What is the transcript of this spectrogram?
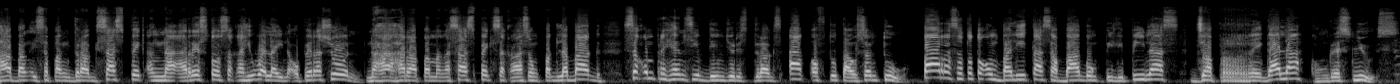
Habang isa pang drug suspect ang naaresto sa kahiwalay na operasyon. Nahaharap ang mga suspect sa kasong paglabag sa Comprehensive Dangerous Drugs Act of 2002. Para sa totoong balita sa bagong Pilipinas, Jap Regala, Congress News.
